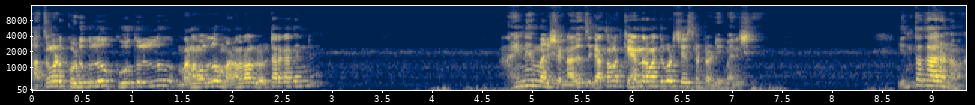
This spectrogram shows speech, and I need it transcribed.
అతను కూడా కొడుకులు కూతుళ్ళు మనవళ్ళు మనవరాళ్ళు ఉంటారు కదండి. ఆయనే మనిషి. అండి అది గతంలో కేంద్ర మంత్రి కూడా చేసినట్టు మనిషి. ఇంత దారుణమా?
